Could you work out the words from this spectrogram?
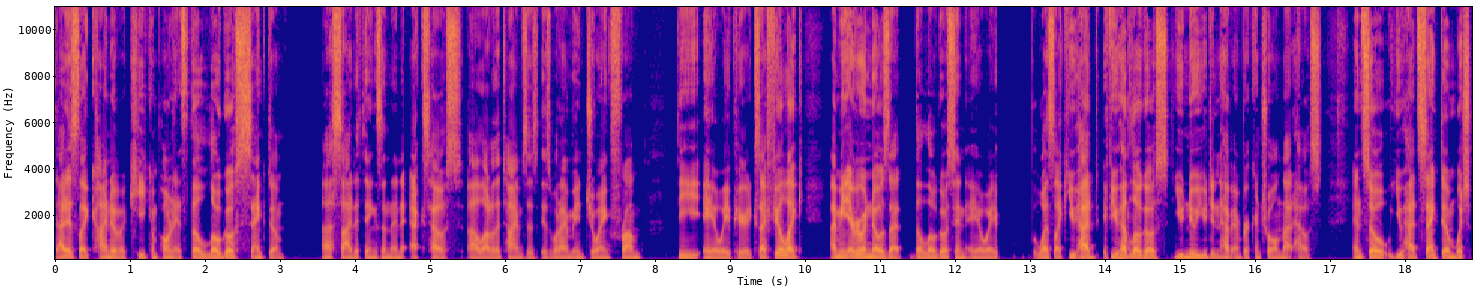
that is like kind of a key component. It's the logo Sanctum uh, side of things, and then X House uh, a lot of the times is is what I'm enjoying from the AOA period because I feel like I mean everyone knows that the logos in AOA was like you had if you had logos you knew you didn't have Ember control in that house And so you had Sanctum, which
